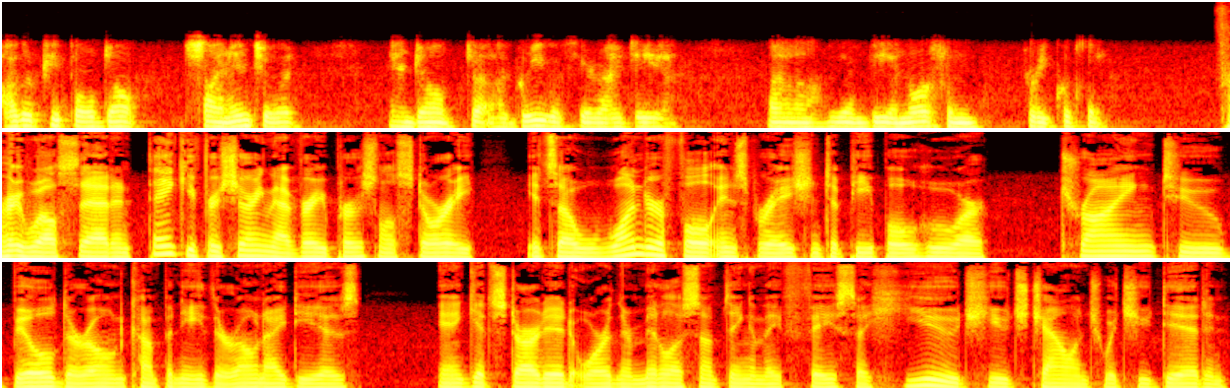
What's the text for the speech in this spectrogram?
other people don't sign into it and don't uh, agree with your idea, uh, you'll be an orphan pretty quickly. Very well said, and thank you for sharing that very personal story. It's a wonderful inspiration to people who are trying to build their own company, their own ideas, and get started, or in the middle of something and they face a huge, huge challenge, which you did. And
